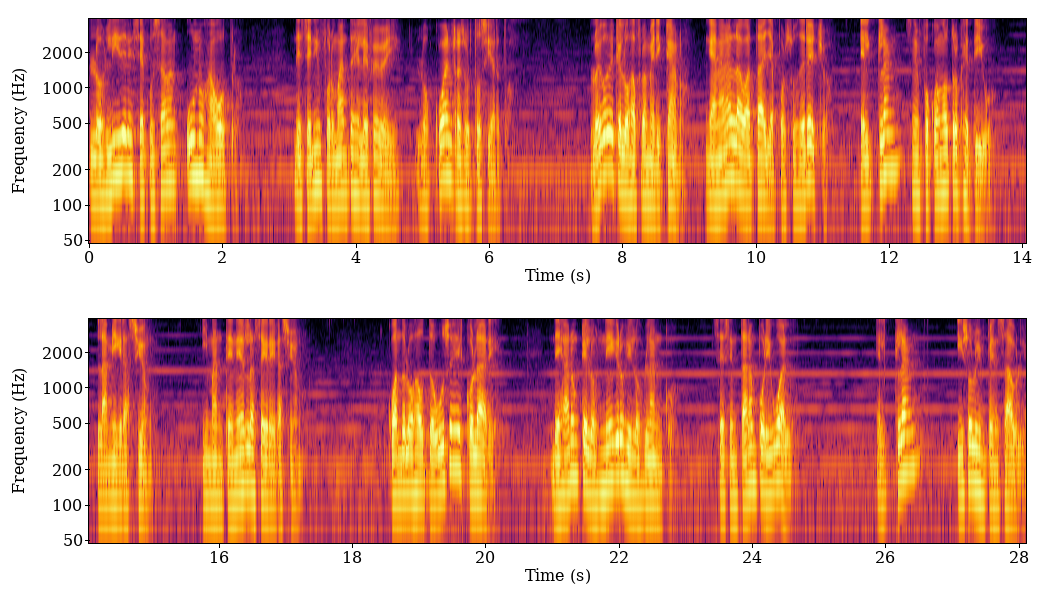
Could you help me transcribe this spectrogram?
los líderes se acusaban unos a otros de ser informantes del FBI, lo cual resultó cierto. Luego de que los afroamericanos ganaran la batalla por sus derechos, el clan se enfocó en otro objetivo, la migración y mantener la segregación. Cuando los autobuses escolares dejaron que los negros y los blancos se sentaran por igual, el clan hizo lo impensable.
